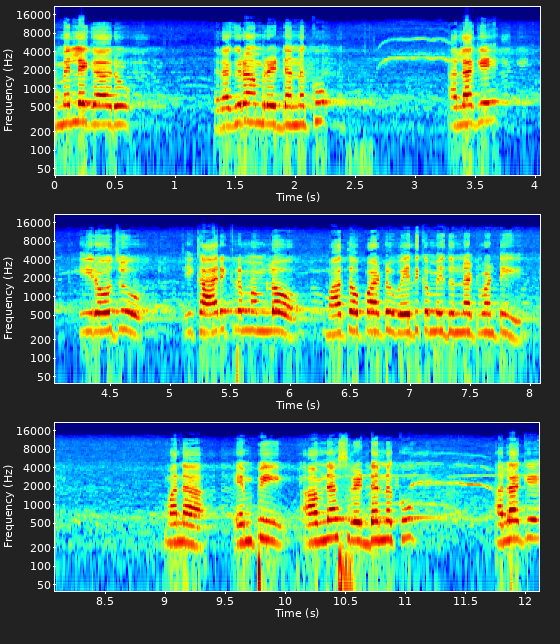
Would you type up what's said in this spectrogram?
ఎమ్మెల్యే గారు రఘురామ్ రెడ్డి అన్నకు అలాగే ఈరోజు ఈ కార్యక్రమంలో మాతో పాటు వేదిక మీద ఉన్నటువంటి మన ఎంపీ అవినాష్ రెడ్డి అన్నకు అలాగే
